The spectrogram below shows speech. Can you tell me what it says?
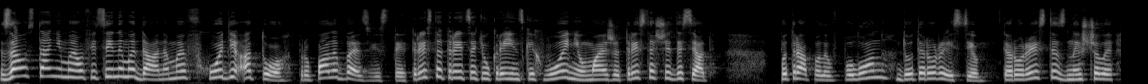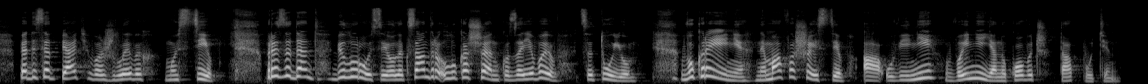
За останніми офіційними даними, в ході АТО пропали безвісти 330 українських воїнів, майже 360 потрапили в полон до терористів. Терористи знищили 55 важливих мостів. Президент Білорусі Олександр Лукашенко заявив: цитую: в Україні нема фашистів, а у війні винні Янукович та Путін.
